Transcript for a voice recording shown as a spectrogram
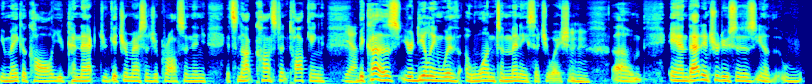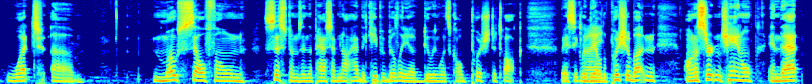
You make a call, you connect, you get your message across, and then you, it's not constant talking Yeah. because you're dealing with a one-to-many situation, um, and that introduces, you know, what um, most cell phone systems in the past have not had the capability of doing what's called push to talk. Basically, be able to push a button on a certain channel, and that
